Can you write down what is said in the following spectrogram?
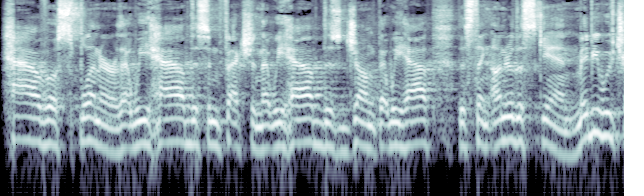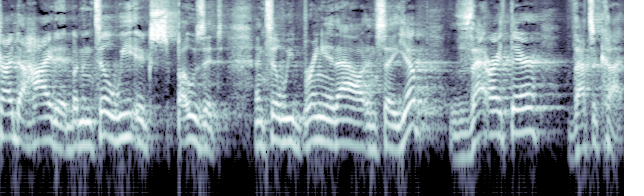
have a splinter, that we have this infection, that we have this junk, that we have this thing under the skin. Maybe we've tried to hide it, but until we expose it, until we bring it out and say, yep, that right there, that's a cut.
